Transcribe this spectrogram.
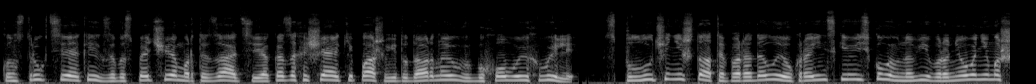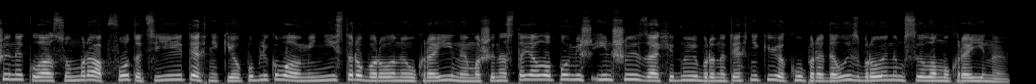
конструкція яких забезпечує амортизацію, яка захищає екіпаж від ударної вибухової хвилі. Сполучені Штати передали українським військовим нові броньовані машини класу МРАП. Фото цієї техніки опублікував міністр оборони України. Машина стояла поміж іншої західної бронетехніки, яку передали Збройним силам України.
